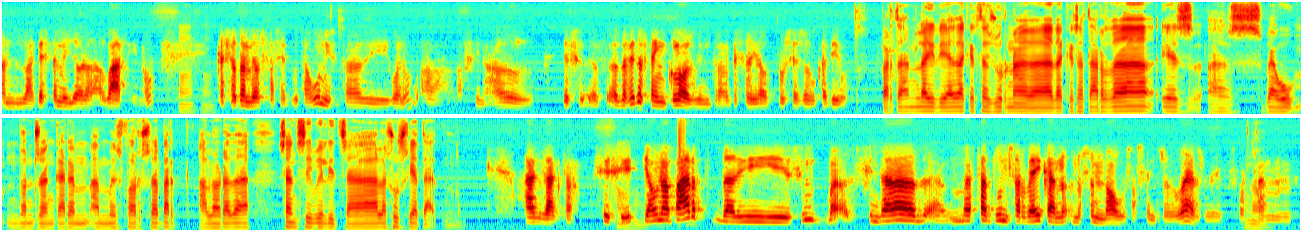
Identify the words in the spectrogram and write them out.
en aquesta millora del barri, no? Uh que això també els fa ser protagonistes i, bueno, al final, és, de fet està inclòs dintre del que seria el procés educatiu. Per tant, la idea d'aquesta jornada d'aquesta tarda és, es veu doncs, encara amb, amb més força per, a l'hora de sensibilitzar la societat. No? Exacte, sí, sí. Hi ha una part de dir... Fins ara ha estat un servei que no, no són nous els centres oberts, vull dir, porten no.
